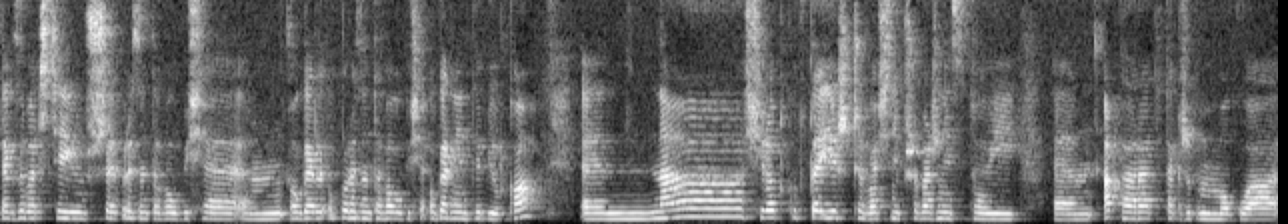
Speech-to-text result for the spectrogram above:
Tak zobaczcie, już prezentowałoby się, prezentowałoby się ogarnięte biurko. Na środku tutaj jeszcze właśnie przeważnie stoi aparat, tak żebym mogła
